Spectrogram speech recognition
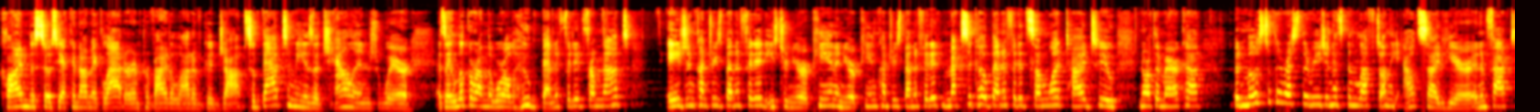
climb the socioeconomic ladder and provide a lot of good jobs. So, that to me is a challenge where, as I look around the world, who benefited from that? Asian countries benefited, Eastern European and European countries benefited, Mexico benefited somewhat, tied to North America. But most of the rest of the region has been left on the outside here. And in fact,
